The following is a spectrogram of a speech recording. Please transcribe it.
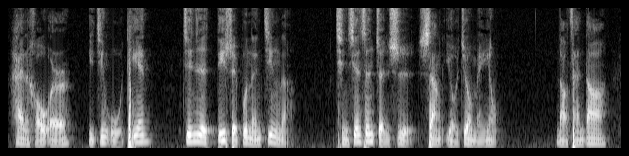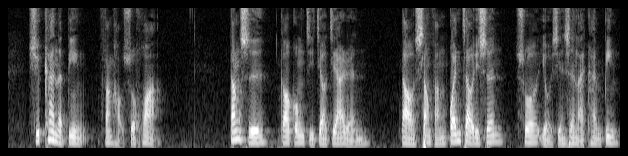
害了猴儿，已经五天，今日滴水不能进了。”请先生诊视，尚有救没有？脑残道：“须看了病，方好说话。”当时高公即叫家人到上房关照一声，说有先生来看病。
